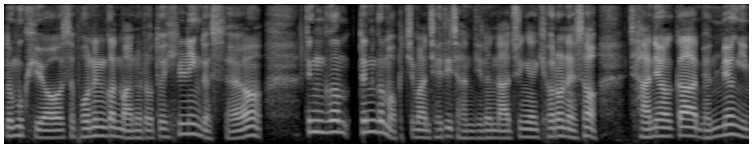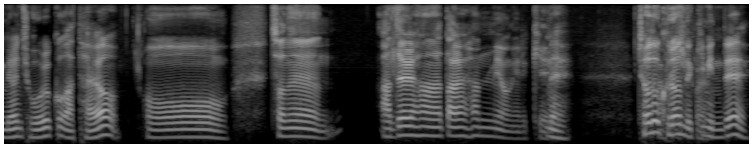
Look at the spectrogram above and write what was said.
너무 귀여워서 보는 것만으로도 힐링됐어요. 뜬금 뜬금없지만 제디 잔디는 나중에 결혼해서 자녀가 몇 명이면 좋을 것 같아요. 어, 저는 아들 하나, 딸 한 명 이렇게. 네. 저도 그런 싶어요. 느낌인데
